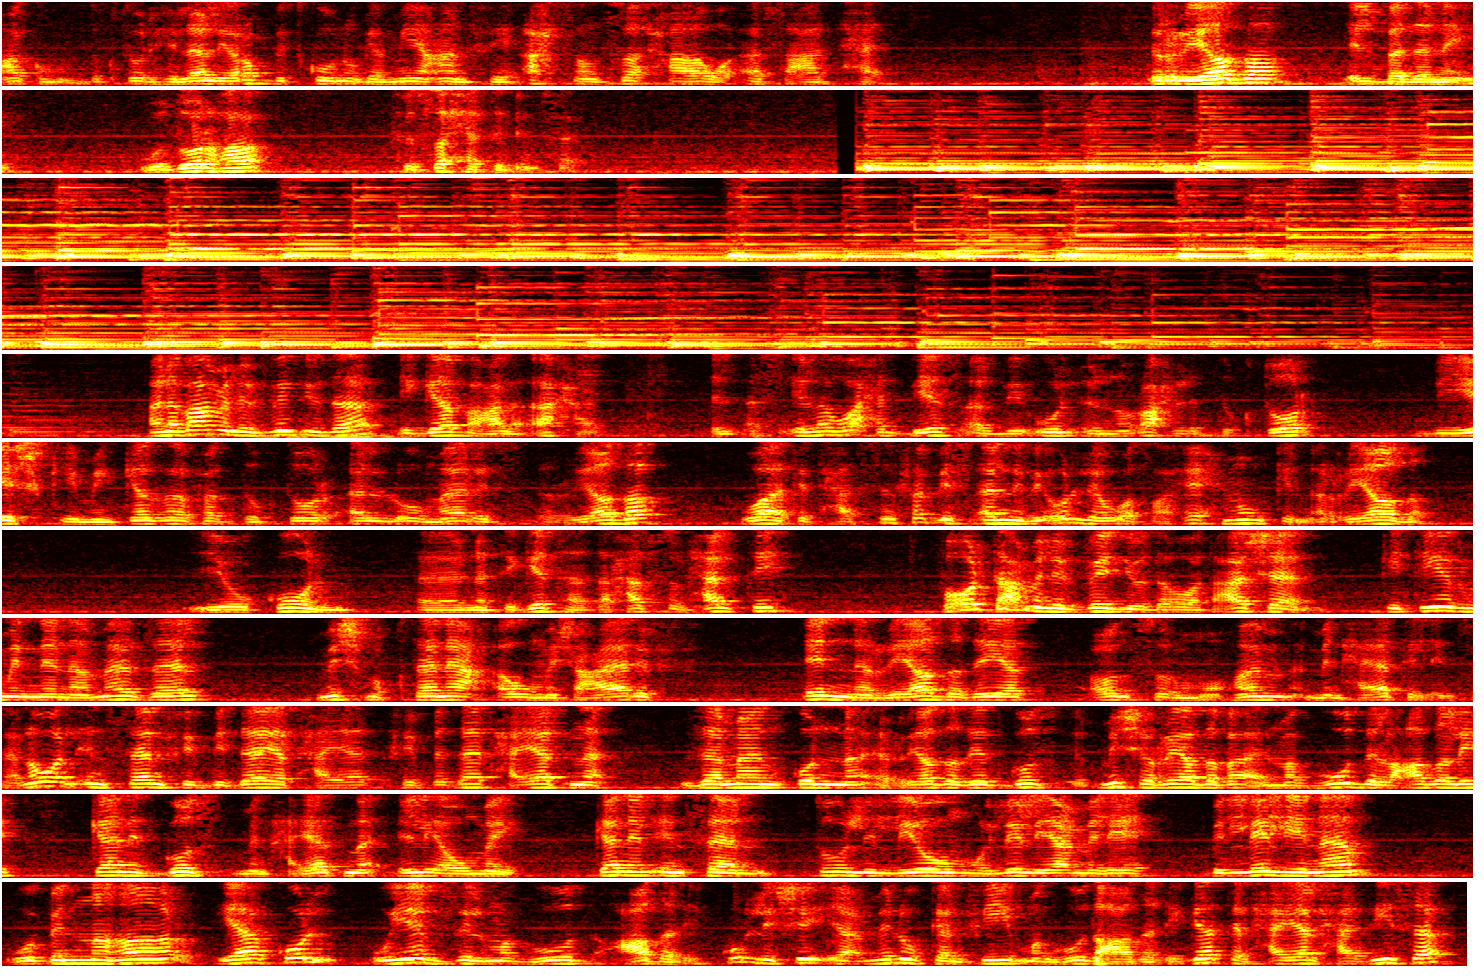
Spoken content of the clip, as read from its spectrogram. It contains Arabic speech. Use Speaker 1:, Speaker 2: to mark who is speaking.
Speaker 1: معكم الدكتور هلال. يا رب تكونوا جميعا في أحسن صحة وأسعد حال. الرياضة البدنية ودورها في صحة الإنسان. أنا بعمل الفيديو ده إجابة على أحد الأسئلة. واحد بيسأل بيقول إنه راح للدكتور بيشكي من كذا فالدكتور قال له مارس الرياضة وهتتحسن فبيسألني بيقول لي هو صحيح ممكن الرياضة يكون آه، نتيجتها تحسن حالتي؟ فقلت أعمل الفيديو دوت عشان كتير مننا ما زال مش مقتنع أو مش عارف إن الرياضة ديت عنصر مهم من حياة الإنسان. هو الإنسان في بداية حياة في بداية حياتنا زمان كنا الرياضة ديت جزء مش الرياضة بقى المجهود العضلي كانت جزء من حياتنا اليومية. كان الإنسان طول اليوم والليل يعمل إيه؟ بالليل ينام وبالنهار ياكل ويبذل مجهود عضلي. كل شيء يعمله كان فيه مجهود عضلي. جت الحياة الحديثة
